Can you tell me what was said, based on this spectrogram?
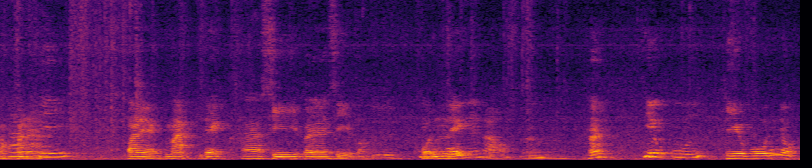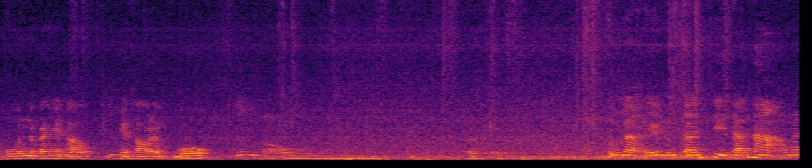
ครับขนาด สีไปแหกมัดเล็กค่าซีไปสีบ่อืมขนเล็กให้เขาเออฮะหิวปูนหิวปูนยกปูนไปให้เขา อืม ให้เขาเนี่ยโบกอืมอ๋อคุณน่ะเอ้ยมีการสี่ชั้นหาเอาไหม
